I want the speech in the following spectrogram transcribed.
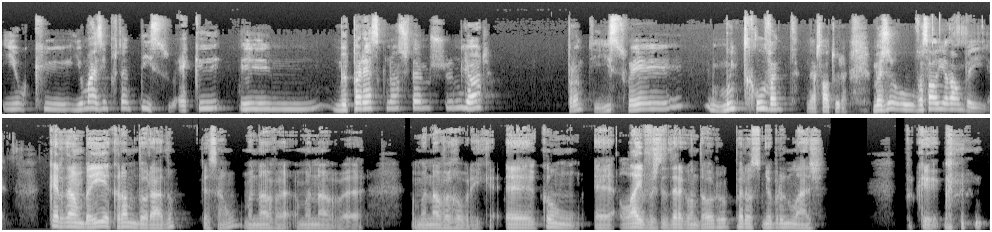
e o, que, e o mais importante disso é que hum, me parece que nós estamos melhor. Pronto, e isso é muito relevante nesta altura. Mas o Vassal ia dar um Bahia. Quero dar um Bahia cromo dourado. Atenção, uma nova, uma nova, uma nova rubrica. eh, com eh, lives de Dragão de Ouro para o Sr. Bruno Lage. Porque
